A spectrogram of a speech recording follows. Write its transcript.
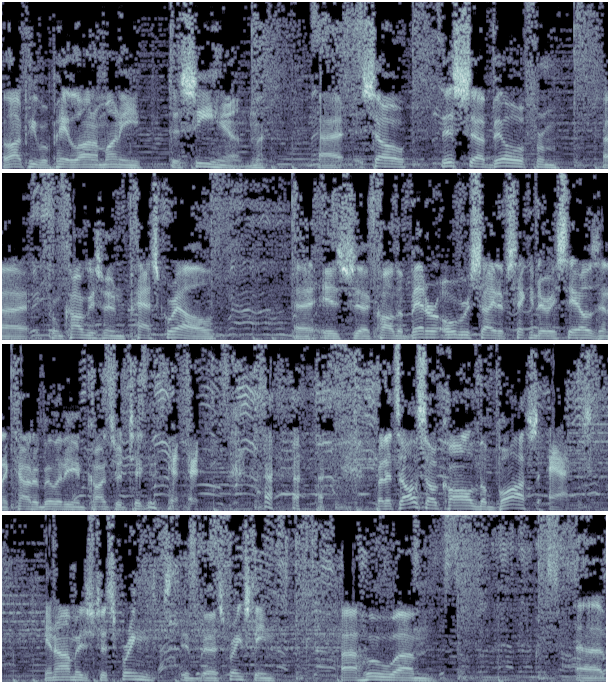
a lot of people pay a lot of money to see him. Uh, so this uh, bill from uh, from Congressman Pascrell uh, is uh, called the Better Oversight of Secondary Sales and Accountability in Concert Ticket. but it's also called the Boss Act in homage to Spring, uh, Springsteen, uh, who um, uh,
